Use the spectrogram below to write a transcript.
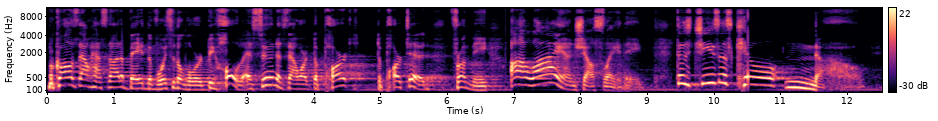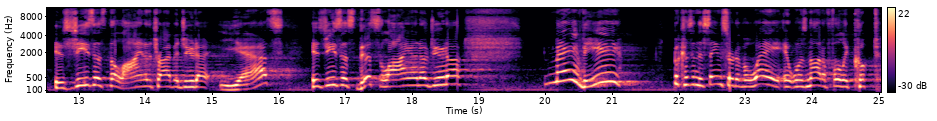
Because thou hast not obeyed the voice of the Lord, behold, as soon as thou art depart, departed from me, a lion shall slay thee. Does Jesus kill? No. Is Jesus the lion of the tribe of Judah? Yes. Is Jesus this lion of Judah? Maybe. Because, in the same sort of a way, it was not a fully cooked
